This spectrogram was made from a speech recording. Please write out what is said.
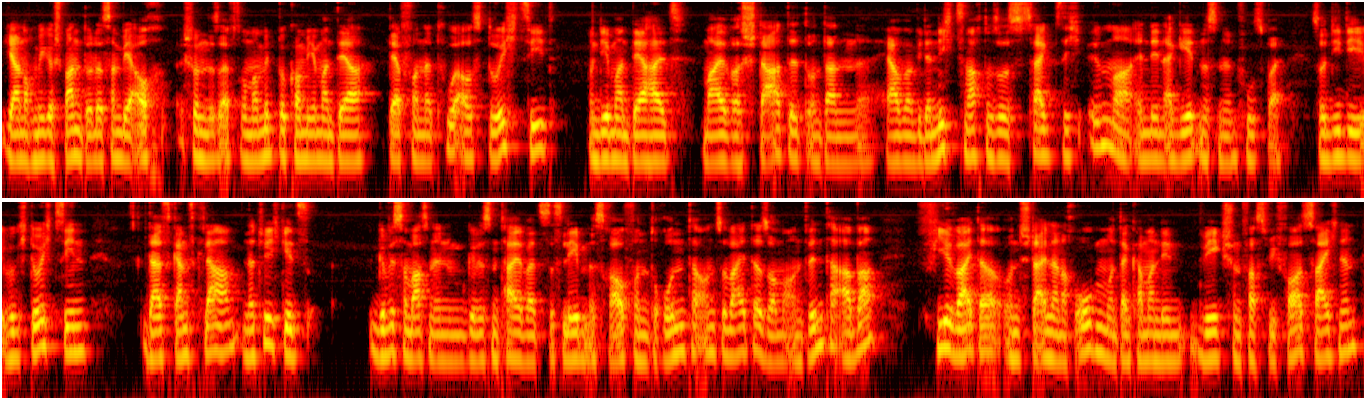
ja, noch mega spannend. Oder das haben wir auch schon das öftere mal mitbekommen. Jemand, der, der von Natur aus durchzieht und jemand, der halt mal was startet und dann äh, ja, aber wieder nichts macht und so. Das zeigt sich immer in den Ergebnissen im Fußball. So die, die wirklich durchziehen, da ist ganz klar, natürlich geht es gewissermaßen in einem gewissen Teil, weil es das Leben ist, rauf und runter und so weiter, Sommer und Winter, aber viel weiter und steiler nach oben und dann kann man den Weg schon fast wie vorzeichnen.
